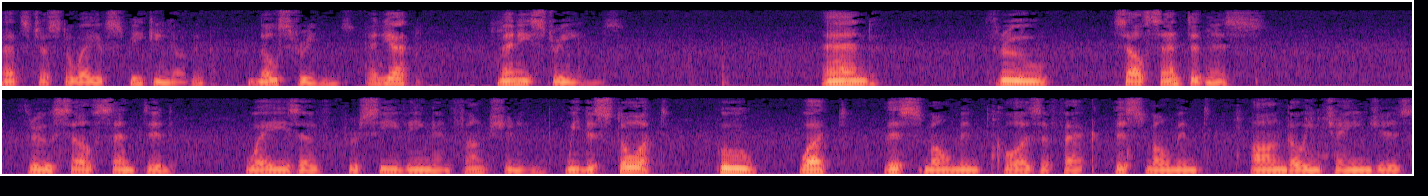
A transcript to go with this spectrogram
That's just a way of speaking of it. No streams, and yet many streams. And through self-centeredness, through self-centered ways of perceiving and functioning, we distort who, what, this moment, cause effect, this moment, ongoing changes,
